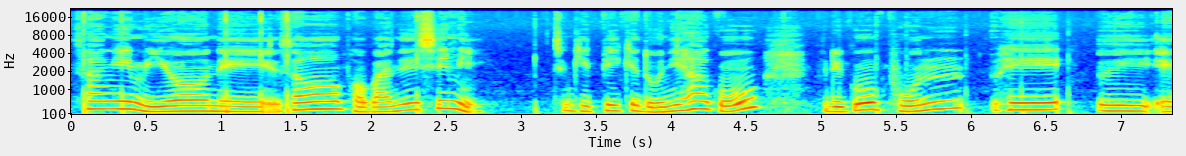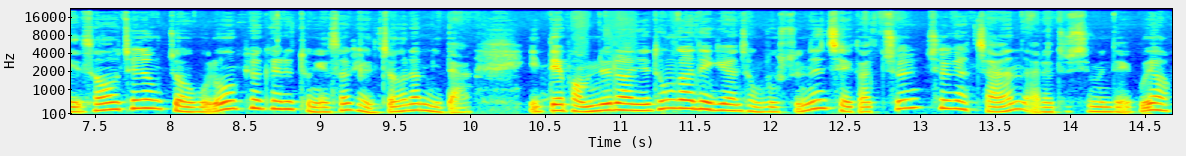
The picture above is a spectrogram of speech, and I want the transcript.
상임위원회에서 법안을 심의, 좀 깊이 있게 논의하고 그리고 본회의에서 최종적으로 표결을 통해서 결정을 합니다. 이때 법률안이 통과되기 위한 정족수는 재가출, 출가찬 알아두시면 되고요.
